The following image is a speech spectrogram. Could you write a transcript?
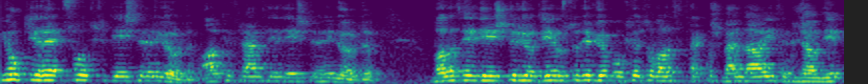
Yok yere sol kütük değiştireni gördüm. Arka fren teli değiştireni gördüm. Balatayı değiştiriyor. Diğer usta diyor ki yok o kötü balata takmış ben daha iyi takacağım deyip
